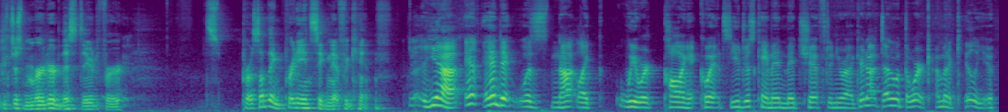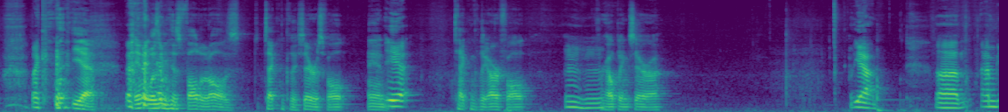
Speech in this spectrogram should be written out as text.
Just murdered this dude for something pretty insignificant. Yeah, and, and it was not like we were calling it quits. You just came in mid shift and you were like, "You're not done with the work. I'm gonna kill you." Like, Yeah. And it wasn't his fault at all. It was technically Sarah's fault and yeah, technically our fault for helping Sarah. yeah. Um, I'm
